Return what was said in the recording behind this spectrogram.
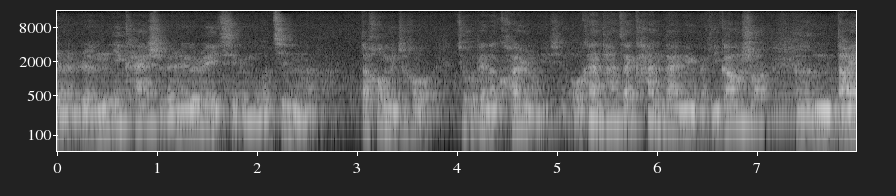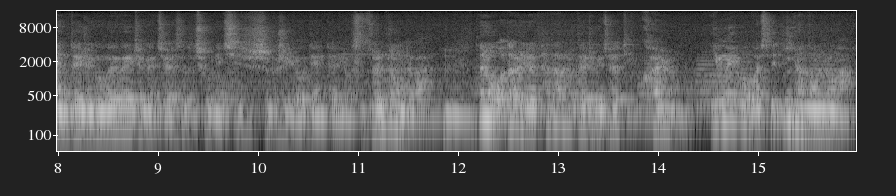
人人一开始的那个锐气给磨尽了，到后面之后就会变得宽容一些。我看他在看待那个，你刚刚说，嗯，导演对这个微微这个角色的处理，其实是不是有点点有失尊重，对吧？嗯。但是我倒是觉得他倒是对这个角色挺宽容的，因为我记得印象当中啊，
